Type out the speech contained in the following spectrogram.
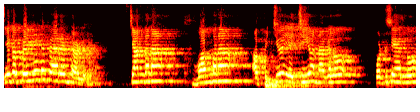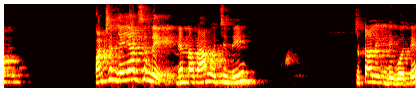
ఇక పెళ్ళిళ్ళ పేరెంట్ వాళ్ళు చందన బొమ్మన అప్పిచ్చో ఎచ్చియో నగలు పొట్టు చీరలు ఫంక్షన్ చేయాల్సిందే. నిన్న ఒక ఆమె వచ్చింది చుట్టాలు ఇంటికి పోతే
